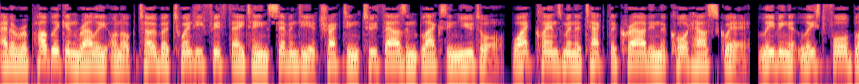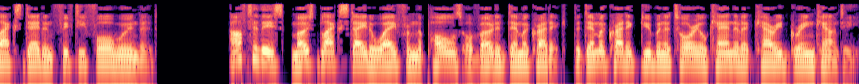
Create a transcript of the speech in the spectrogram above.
At a Republican rally on October 25, 1870 attracting 2,000 blacks in Eutaw, white Klansmen attacked the crowd in the courthouse square, leaving at least four blacks dead and 54 wounded. After this, most blacks stayed away from the polls or voted Democratic. The Democratic gubernatorial candidate carried Greene County.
